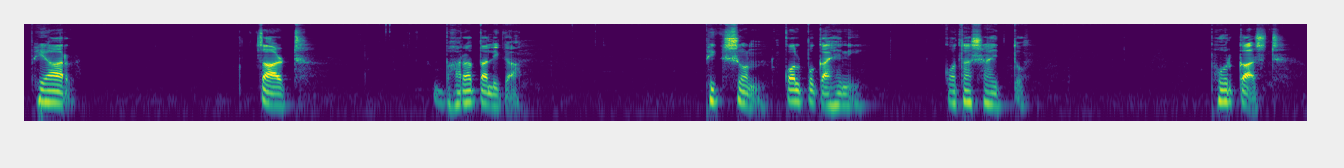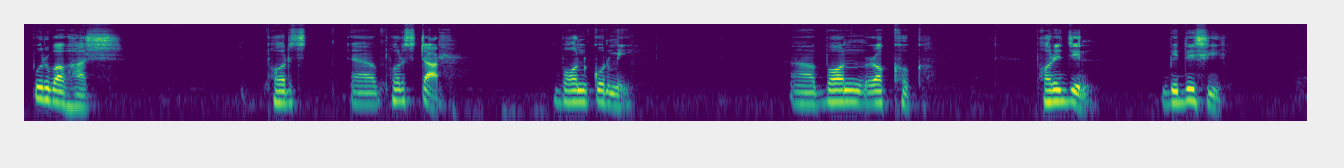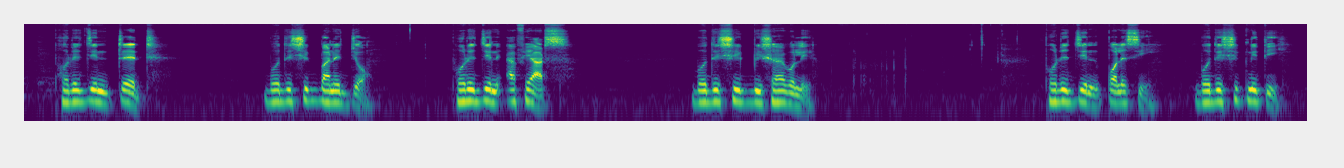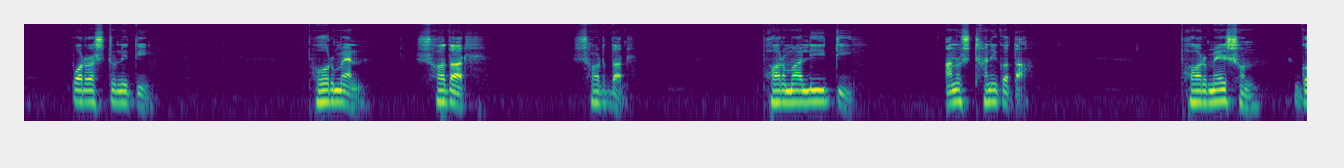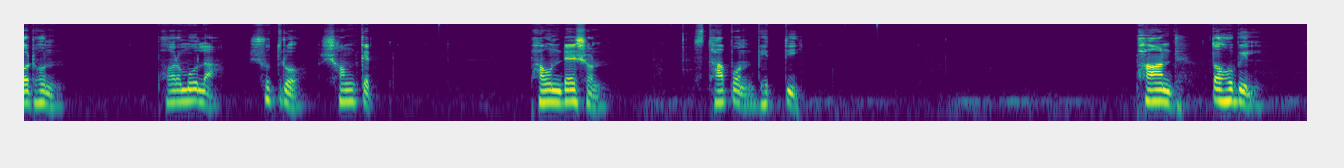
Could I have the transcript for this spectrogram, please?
ফেয়ার চার্ট, ভাড়া তালিকা, ফিকশন, কল্পকাহিনী, কথা সাহিত্য, ফোরকাস্ট পূর্বাভাস। ফোর ফোরস্টার বনকর্মী আহ, বন রক্ষক ফরিজিন বিদেশি ফরিজিন ট্রেড বৈদেশিক বাণিজ্য ফরিজিন অ্যাফেয়ার্স বৈদেশিক বিষয়াবলী ফরিজিন পলিসি বৈদেশিক নীতি পররাষ্ট্রনীতি ফোরম্যান সদার, সর্দার। ফর্মালিটি, আনুষ্ঠানিকতা। ফরমেশন, গঠন। ফর্মুলা, সূত্র, সংকেত। ফাউন্ডেশন, স্থাপন ভিত্তি। ফান্ড, তহবিল,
